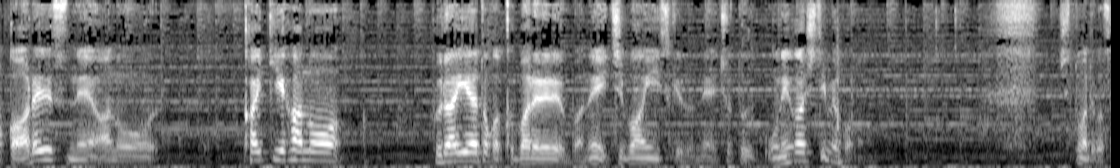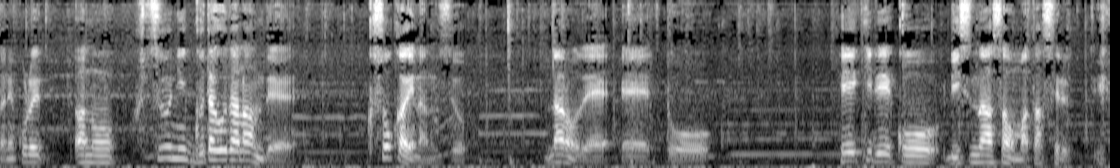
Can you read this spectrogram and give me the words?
んかあれですね、あの、怪奇派のフライヤーとか配れればね、一番いいですけどね、ちょっとお願いしてみようかな。ちょっと待ってくださいね。これ、あの、普通にグダグダなんで、クソ回なんですよ。なので、えっ、と、平気でこう、リスナーさんを待たせるっていう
